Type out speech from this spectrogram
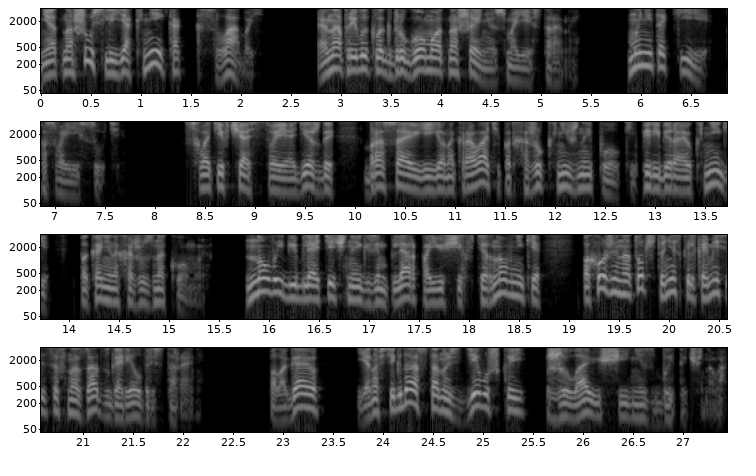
Не отношусь ли я к ней как к слабой? Она привыкла к другому отношению с моей стороны. Мы не такие по своей сути. Схватив часть своей одежды, бросаю ее на кровать и подхожу к книжной полке, перебираю книги, пока не нахожу знакомую. Новый библиотечный экземпляр поющих в терновнике, похожий на тот, что несколько месяцев назад сгорел в ресторане. Полагаю, я навсегда останусь девушкой, желающей несбыточного.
